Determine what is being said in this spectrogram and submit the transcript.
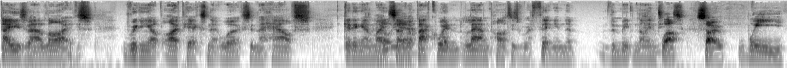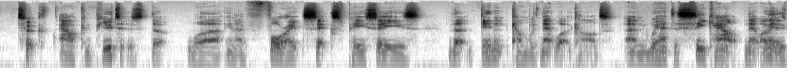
days of our lives rigging up IPX networks in the house, getting our mates yeah. over back when LAN parties were a thing in the the mid nineties. Well, so we took our computers that were, you know, 486 PCs that didn't come with network cards, and we had to seek out network. I mean,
